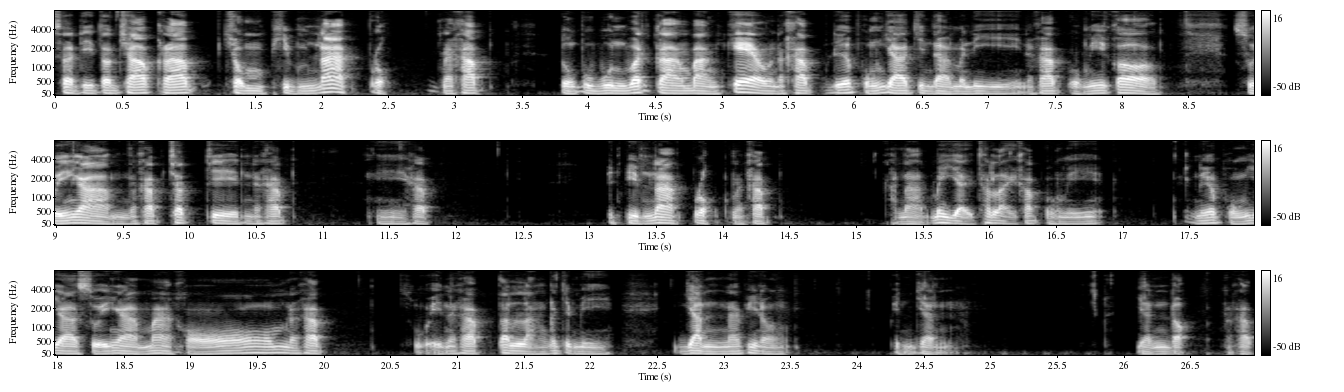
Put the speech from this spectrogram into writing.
สวัสดีตอนเช้าครับ ชมพิมพ์นาคปรกนะครับหลวงปู่บุญวัดกลางบางแก้วนะครับเนื้อผงยาจินดามณีนะครับองค์นี้ก็สวยงามนะครับ ชัดเจนนะครับนี่ครับ เป็นพิมพ์นาคปรกนะครับ ขนาดไม่ใหญ่เท่าไหร่ครับองค์นี้ เนื้อผงยาสวยงามมากหอมนะครับ สวยนะครับด้านหลังก็จะมียันนะพี่น้องเป็นยัน ยันดอกนะครับ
